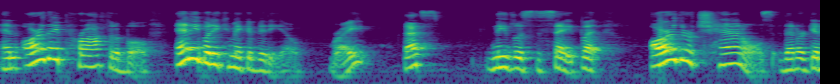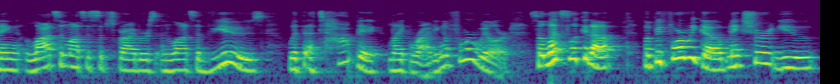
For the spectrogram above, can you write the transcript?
And are they profitable? Anybody can make a video, right? That's needless to say. But are there channels that are getting lots and lots of subscribers and lots of views with a topic like riding a four wheeler? So let's look it up. But before we go, make sure you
